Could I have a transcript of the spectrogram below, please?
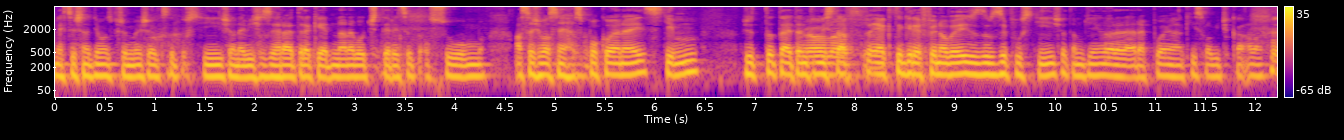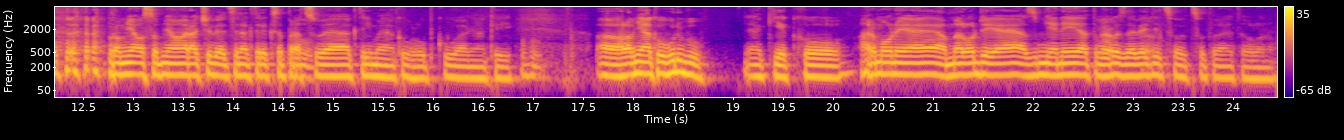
nechceš na tím moc přemýšlet, jak se to pustíš a nevíš, jestli hraje track 1 nebo 48 a jsi vlastně spokojený s tím, že to, to je ten Jo, tvůj no, stav, jasně, jak ty Griffinovi, že to si pustíš a tam ti někdo re- rapuje nějaký slovíčka, ale pro mě osobně mám radši věci, na kterých se pracuje a který mají nějakou hloubku a nějaký, a hlavně nějakou hudbu. Nějaký jako harmonie a melodie a změny a to Jo, vůbec nevědět, co, co to je tohle. No.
